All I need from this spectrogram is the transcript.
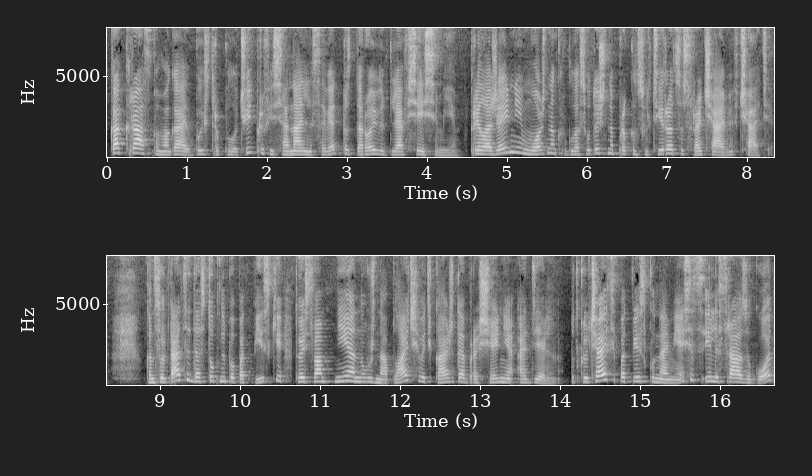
как раз помогает быстро получить профессиональный совет по здоровью для всей семьи. В приложении можно круглосуточно проконсультироваться с врачами в чате. Консультации доступны по подписке, то есть вам не нужно оплачивать каждое обращение отдельно. Подключайте подписку на месяц или сразу год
